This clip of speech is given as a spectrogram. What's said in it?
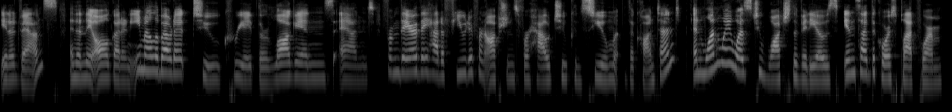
in advance, and then they all got an email about it to create their logins. And from there, they had a few different options for how to consume the content. And one way was to watch the videos inside the course platform,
